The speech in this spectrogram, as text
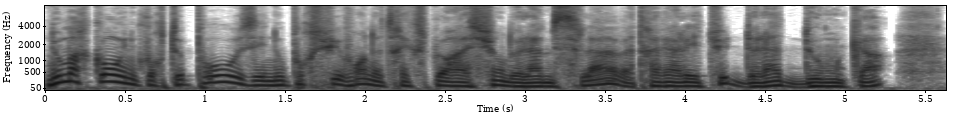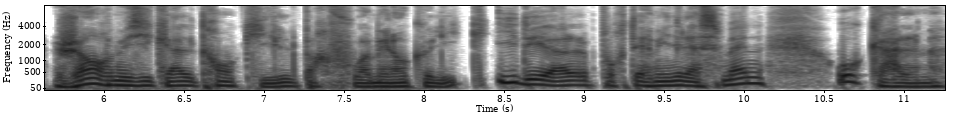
Nous marquons une courte pause et nous poursuivrons notre exploration de l'âme slave à travers l'étude de la Dumka, genre musical tranquille, parfois mélancolique, idéal pour terminer la semaine au calme,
